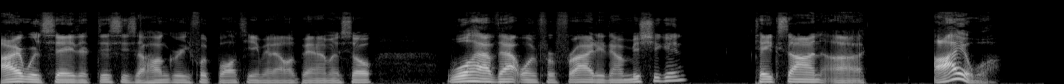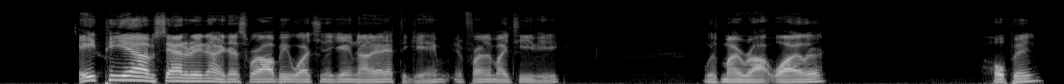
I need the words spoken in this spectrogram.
I would say that this is a hungry football team at Alabama. So we'll have that one for Friday. Now Michigan takes on uh, Iowa. 8 p.m. Saturday night. That's where I'll be watching the game, not at the game, in front of my TV with my Rottweiler, hoping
